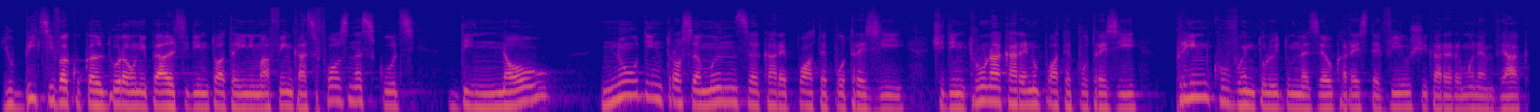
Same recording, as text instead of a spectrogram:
Iubiți-vă cu căldură unii pe alții din toată inima, fiindcă ați fost născuți din nou, nu dintr-o sămânță care poate putrezi, ci dintr-una care nu poate putrezi, prin cuvântul lui Dumnezeu care este viu și care rămâne în veac.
